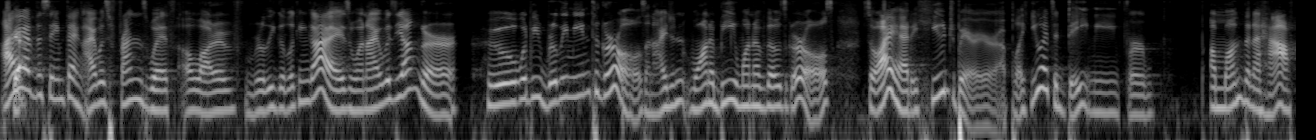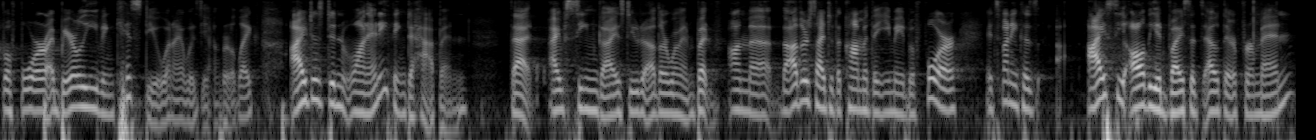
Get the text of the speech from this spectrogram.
I have the same thing. I was friends with a lot of really good looking guys when I was younger who would be really mean to girls and I didn't want to be one of those girls. So I had a huge barrier up. Like you had to date me for a month and a half before I barely even kissed you when I was younger. Like I just didn't want anything to happen that I've seen guys do to other women. But on the the other side to the comment that you made before, it's funny because I see all the advice that's out there for men.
